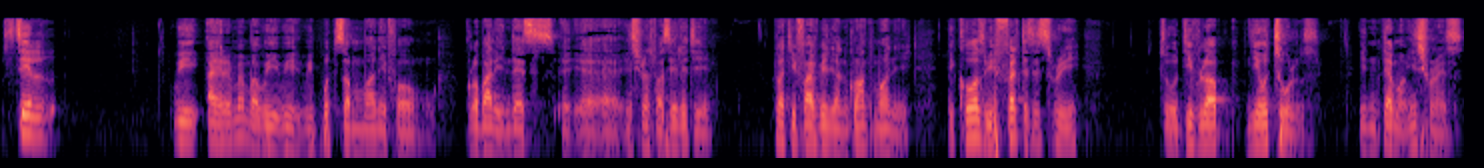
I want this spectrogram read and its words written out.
still we I remember we, we, we put some money for global index uh, uh, insurance facility 25 million grant money because we felt necessary to develop new tools in terms of insurance.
